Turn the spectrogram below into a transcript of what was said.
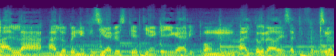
a, los beneficiarios que tienen que llegar con un alto grado de satisfacción.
